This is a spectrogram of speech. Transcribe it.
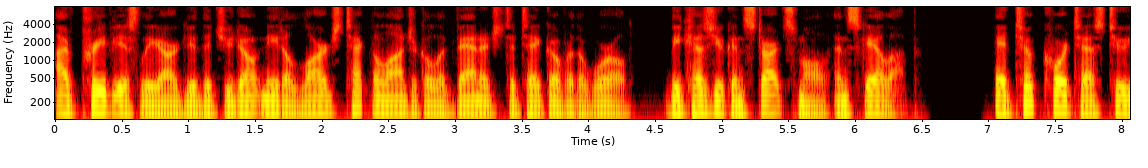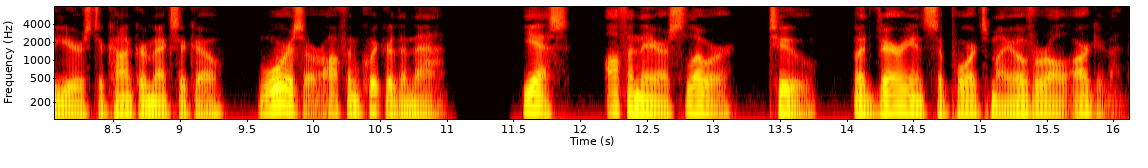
I've previously argued that you don't need a large technological advantage to take over the world, because you can start small and scale up. It took Cortes two years to conquer Mexico, wars are often quicker than that. Yes, often they are slower, too, but variance supports my overall argument.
